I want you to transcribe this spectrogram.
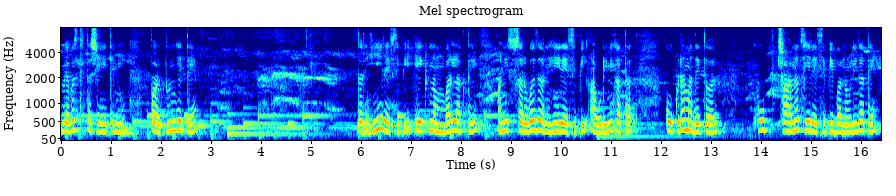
व्यवस्थित असे इथे मी परतून घेते. तर ही रेसिपी एक नंबर लागते आणि सर्वजण ही रेसिपी आवडीने खातात. कोकणामध्ये तर खूप छानच ही रेसिपी बनवली जाते.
